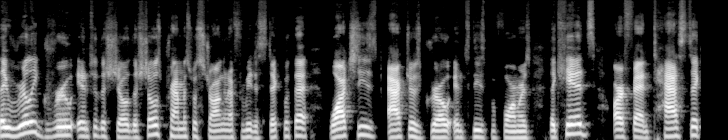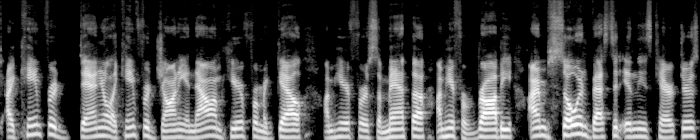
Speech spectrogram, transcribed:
they really grew into the show. The show's premise was strong enough for me to stick with it. Watch these actors grow into these performers. The kids are fantastic. I came for Daniel, I came for Johnny, and now I'm here for Miguel. I'm here for Samantha. I'm here for Robbie. I'm so invested in these characters.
